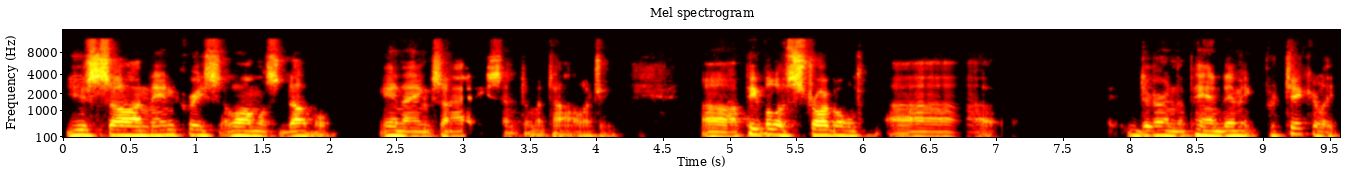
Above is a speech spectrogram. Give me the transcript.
you saw an increase of almost double in anxiety symptomatology. Uh, people have struggled uh, during the pandemic, particularly.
